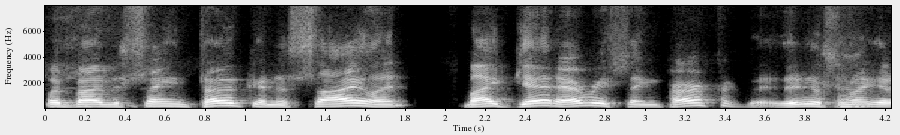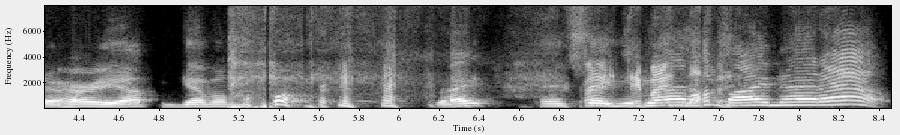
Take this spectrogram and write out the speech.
But by the same token, a silent might get everything perfectly. They just yeah. want you to hurry up and give them more, right? And so right. you got to find it. that out,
